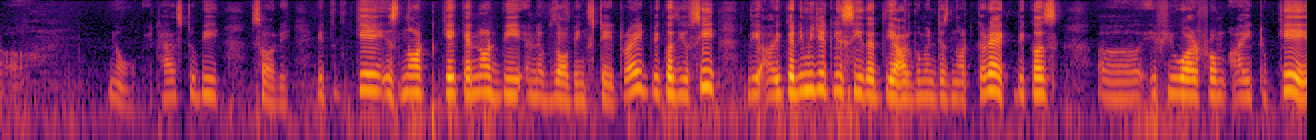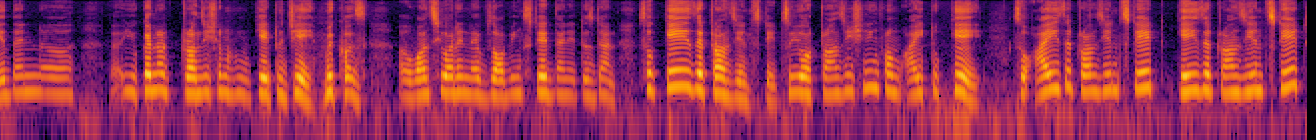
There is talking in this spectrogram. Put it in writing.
uh, no it has to be sorry it k is not k cannot be an absorbing state right? Because you see the you can immediately see that the argument is not correct because uh, if you are from i to k then uh, you cannot transition from k to j because uh, once you are in absorbing state then it is done. So, k is a transient state. So, you are transitioning from i to k. So, i is a transient state, k is a transient state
